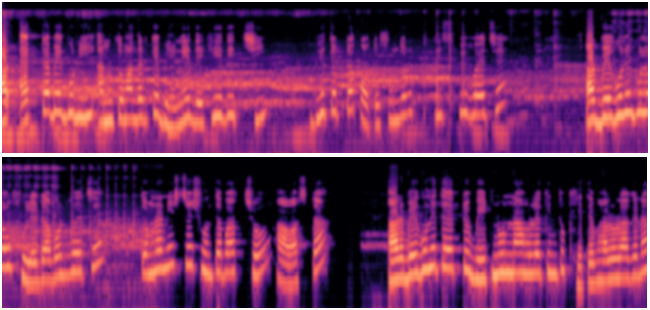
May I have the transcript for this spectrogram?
আর একটা বেগুনি আমি তোমাদেরকে ভেঙে দেখিয়ে দিচ্ছি। ভেতরটা কত সুন্দর ক্রিস্পি হয়েছে। আর বেগুনিগুলো ফুলে ডাবল হয়েছে। তোমরা নিশ্চয়ই শুনতে পাচ্ছ আওয়াজটা। আর বেগুনিতে একটু বিট নুন না হলে কিন্তু খেতে ভালো লাগে না।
